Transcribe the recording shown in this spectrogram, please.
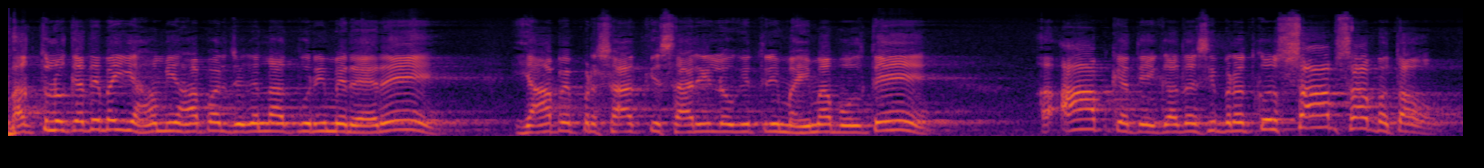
भक्त लोग कहते भाई, हम यहाँ पर जगन्नाथपुरी में रह रहे हैं। यहाँ पे प्रसाद की सारी लोग इतनी महिमा बोलते हैं। आप कहते एकादशी व्रत को साफ़ साफ़ बताओ।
